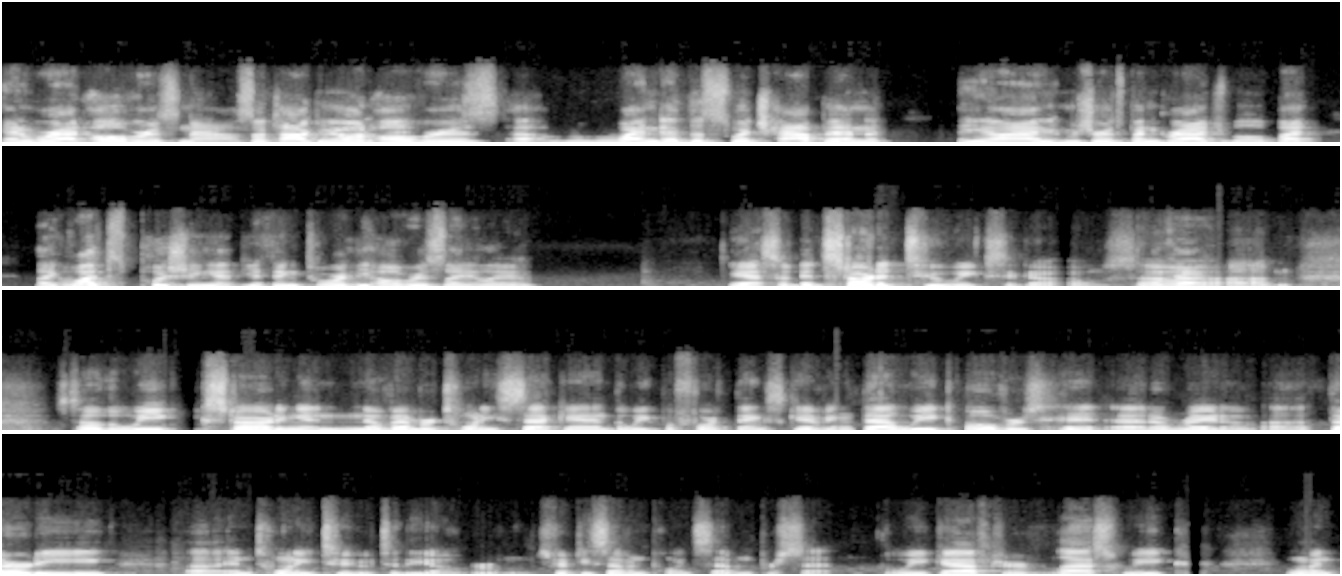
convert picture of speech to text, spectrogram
and we're at overs now. So talk to me about overs. Uh, when did the switch happen? You know, I'm sure it's been gradual, but like what's pushing it, do you think, toward the overs lately? Yeah, so it started two weeks ago. So, okay. um, so the week starting in November 22nd, the week before Thanksgiving, that week overs hit at a rate of uh, 30 uh, and 22 to the over, 57.7%. The week after, last week, went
